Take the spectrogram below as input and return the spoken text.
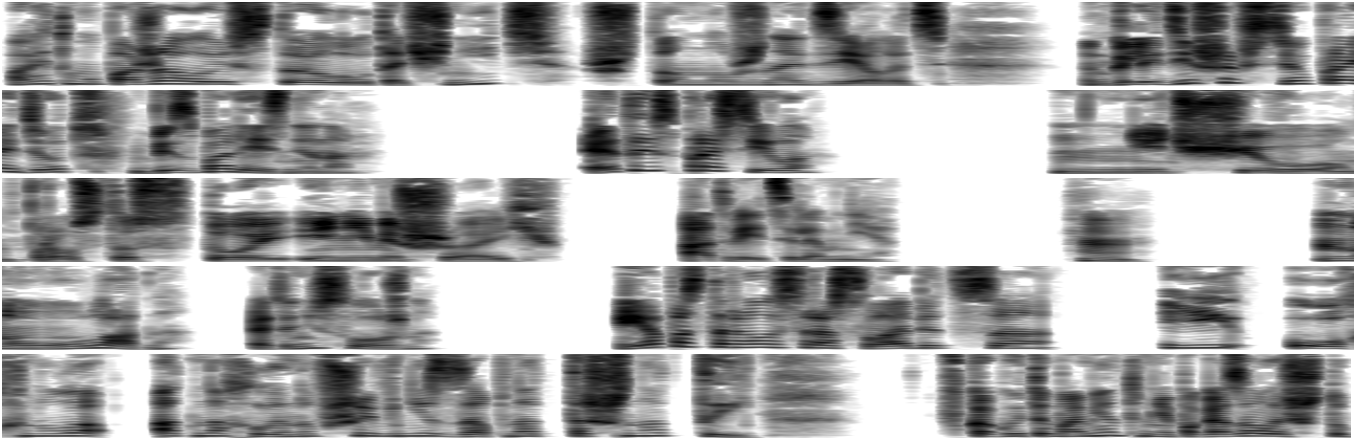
поэтому, пожалуй, стоило уточнить, что нужно делать. Глядишь, и все пройдет безболезненно. Это и спросила. «Ничего, просто стой и не мешай», — ответили мне. «Хм, ну ладно, это несложно». Я постаралась расслабиться и охнула от нахлынувшей внезапно тошноты. В какой-то момент мне показалось, что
